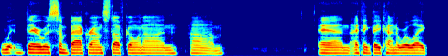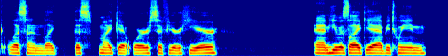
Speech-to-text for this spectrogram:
w- there was some background stuff going on. Um, and I think they kind of were like, "Listen, like this might get worse if you're here." And he was like, "Yeah, between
